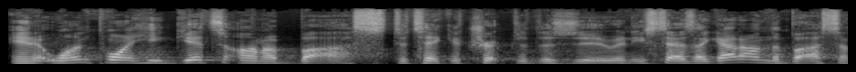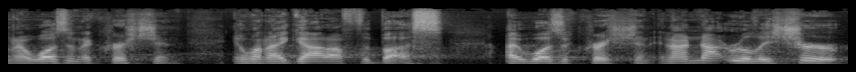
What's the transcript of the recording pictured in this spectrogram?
And at one point, he gets on a bus to take a trip to the zoo. And he says, I got on the bus and I wasn't a Christian. And when I got off the bus, I was a Christian. And I'm not really sure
